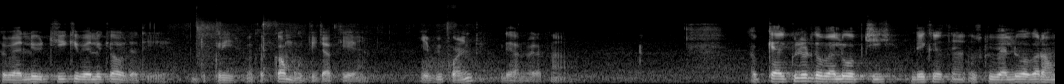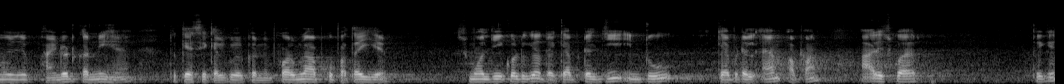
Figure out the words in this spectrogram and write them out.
तो वैल्यू जी की वैल्यू क्या हो जाती है? डिक्रीज मतलब कम होती जाती है। ये भी पॉइंट ध्यान में रखना। है अब calculate the value of G देख लेते हैं। उसकी वैल्यू अगर हमें फाइंड आउट करनी है तो कैसे कैलकुलेट करने फार्मूला आपको पता ही है। स्मॉल जी इक्वल टू क्या होता है? Capital G into capital M upon R square ठीक है?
